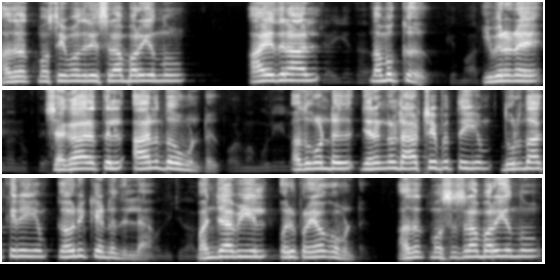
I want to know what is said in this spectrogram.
ഹജറത് മസീമദ് അലി ഇസ്ലാം പറയുന്നു ആയതിനാൽ നമുക്ക് ഇവരുടെ ശകാരത്തിൽ ആനന്ദവുമുണ്ട്. അതുകൊണ്ട് ജനങ്ങളുടെ ആക്ഷേപത്തെയും ദുർനാക്കിനെയും ഗൗനിക്കേണ്ടതില്ല. പഞ്ചാബിയിൽ ഒരു പ്രയോഗമുണ്ട്. അതത് മസീസ്ലാം പറയുന്നു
